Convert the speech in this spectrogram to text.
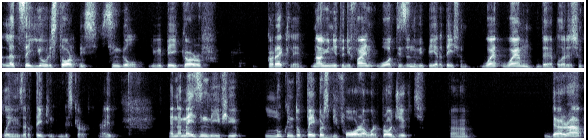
let's say you restore this single EVPA curve correctly. Now you need to define what is an EVPA rotation, when, when the polarization plane is rotating in this curve, right? And amazingly, if you look into papers before our project, uh, there are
